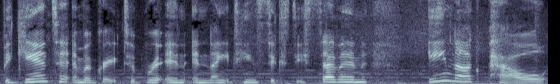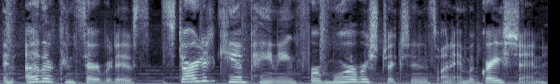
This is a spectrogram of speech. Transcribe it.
began to immigrate to Britain in 1967, Enoch Powell and other conservatives started campaigning for more restrictions on immigration.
